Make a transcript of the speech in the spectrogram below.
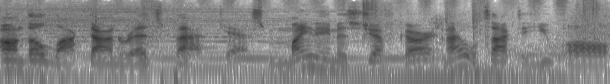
on the Locked On Reds podcast. My name is Jeff Carr, and I will talk to you all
